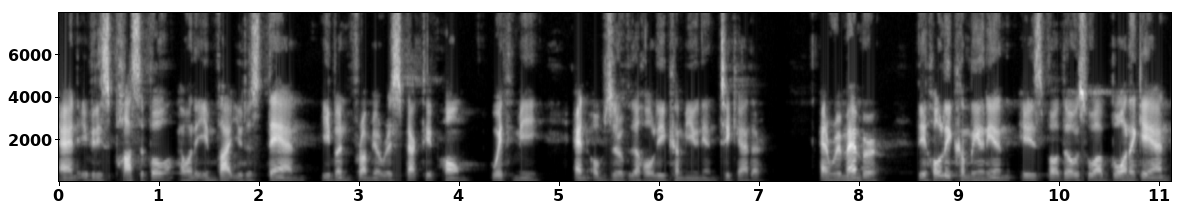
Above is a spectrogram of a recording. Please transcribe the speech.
And if it is possible, I want to invite you to stand even from your respective home with me and observe the Holy Communion together. And remember, the Holy Communion is for those who are born again,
